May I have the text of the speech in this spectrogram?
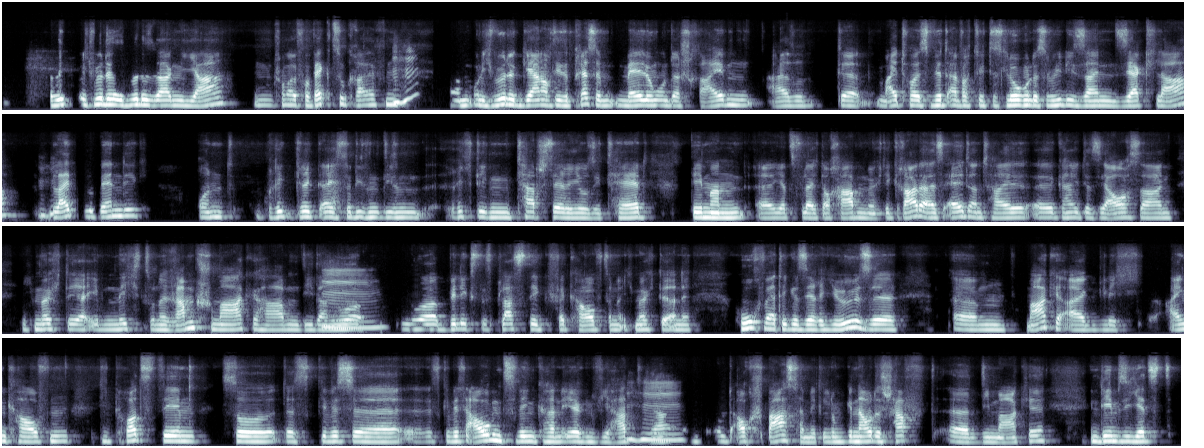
Also ich, würde, ich würde sagen, ja, um schon mal vorwegzugreifen. Mhm. Ähm, und ich würde gerne auch diese Pressemeldung unterschreiben. Also der MyToys wird einfach durch das Logo und das Redesign sehr klar, mhm. bleibt lebendig und kriegt eigentlich so diesen, diesen richtigen Touch Seriosität, den man äh, jetzt vielleicht auch haben möchte. Gerade als Elternteil äh, kann ich das ja auch sagen. Ich möchte ja eben nicht so eine Ramschmarke haben, die dann mm. nur, mhm. nur billigstes Plastik verkauft, sondern ich möchte eine hochwertige, seriöse ähm, Marke eigentlich einkaufen, die trotzdem so das gewisse, das gewisse Augenzwinkern irgendwie hat mhm. ja, und auch Spaß vermittelt. Und genau das schafft äh, die Marke, indem sie jetzt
